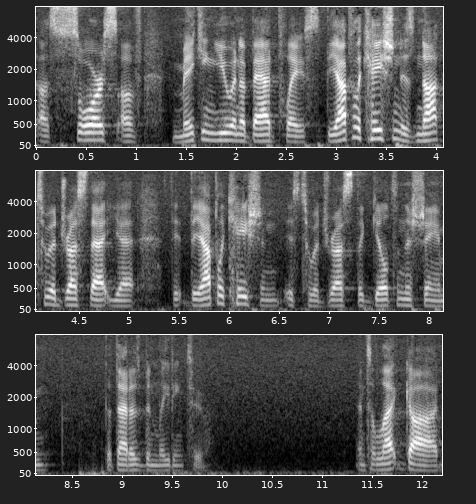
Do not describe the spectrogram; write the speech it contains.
a source of making you in a bad place. The application is not to address that yet. The, the application is to address the guilt and the shame that that has been leading to. And to let God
